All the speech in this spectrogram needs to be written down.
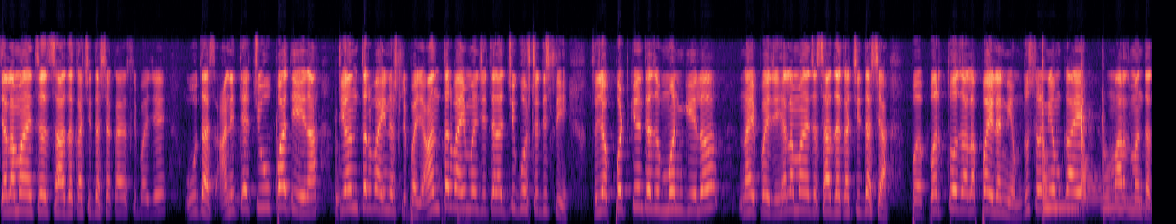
त्याला म्हणायचं साधकाची दशा काय असली पाहिजे? उदास. आणि त्याची उपाधी आहे ना ती अंतर्बाही नसली पाहिजे. अंतर्बाही म्हणजे त्याला जी गोष्ट दिसली त्याच्या पटकीने त्याचं मन गेलं नाही पाहिजे. ह्याला म्हणायचं साधकाची दशा. पर तो झाला पहिला नियम. दुसरा नियम काय? महाराज म्हणतात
